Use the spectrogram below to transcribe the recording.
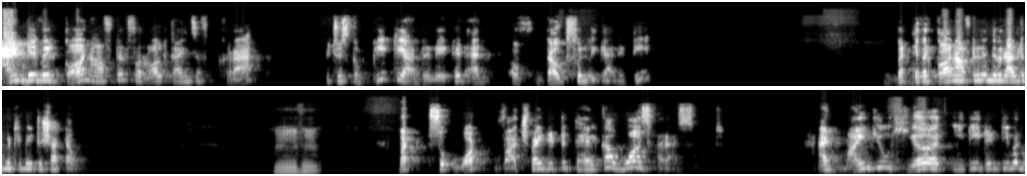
and they were gone after for all kinds of crap, which was completely unrelated and of doubtful legality. But they were gone after and they were ultimately made to shut down. Mhm. But so what Vajpayee did to Tehelka was harassment. And mind you, here ED didn't even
